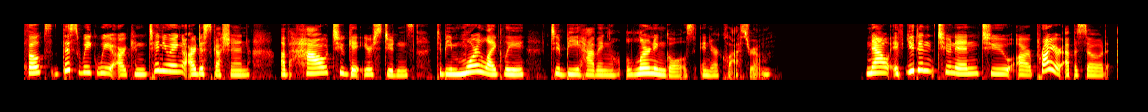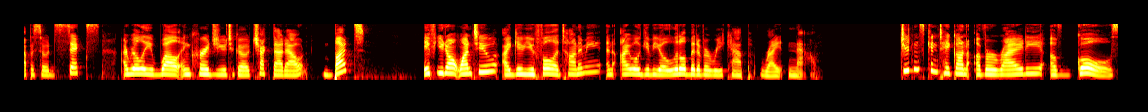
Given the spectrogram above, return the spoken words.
Folks, this week we are continuing our discussion of how to get your students to be more likely to be having learning goals in your classroom. Now, if you didn't tune in to our prior episode, episode six, I really well encourage you to go check that out. But if you don't want to, I give you full autonomy and I will give you a little bit of a recap right now. Students can take on a variety of goals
